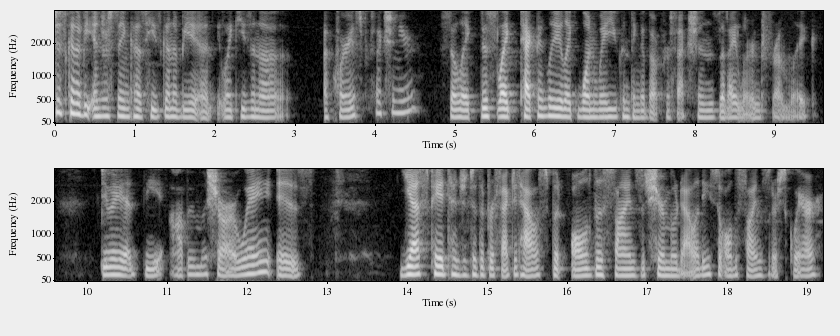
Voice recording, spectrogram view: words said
just gonna be interesting because he's gonna be a, like he's in a Aquarius perfection year. So like this like technically like one way you can think about perfections that I learned from like doing it the Abu Mashar way is yes, pay attention to the perfected house, but all of the signs that share modality, so all the signs that are square,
